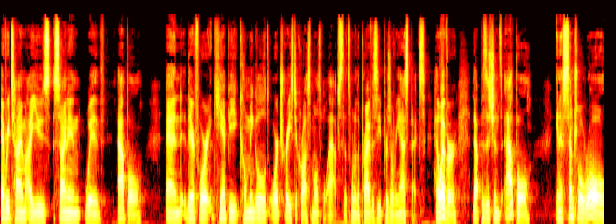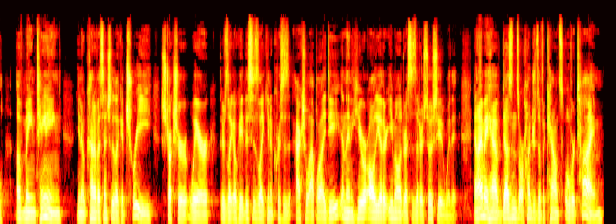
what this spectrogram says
every time I use sign in with Apple. And therefore, it can't be commingled or traced across multiple apps. That's one of the privacy preserving aspects. However, that positions Apple in a central role of maintaining, you know, kind of essentially like a tree structure where there's like, okay, this is like, you know, Chris's actual Apple ID, and then here are all the other email addresses that are associated with it. And I may have dozens or hundreds of accounts over time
